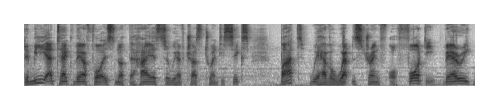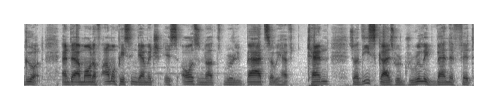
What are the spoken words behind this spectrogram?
The melee attack therefore is not the highest so we have just 26 but we have a weapon strength of 40, very good. And the amount of armor piercing damage is also not really bad, so we have 10. So these guys would really benefit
